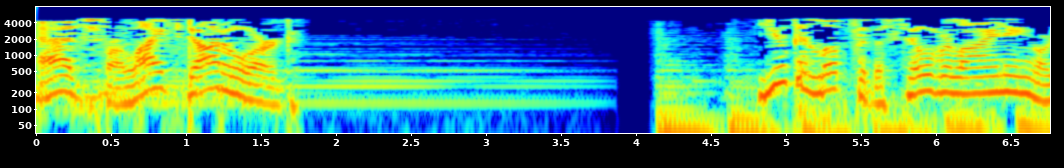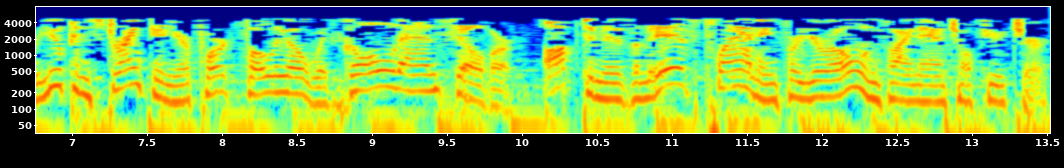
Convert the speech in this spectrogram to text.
Adsforlife.org. You can look for the silver lining or you can strengthen your portfolio with gold and silver. Optimism is planning for your own financial future.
